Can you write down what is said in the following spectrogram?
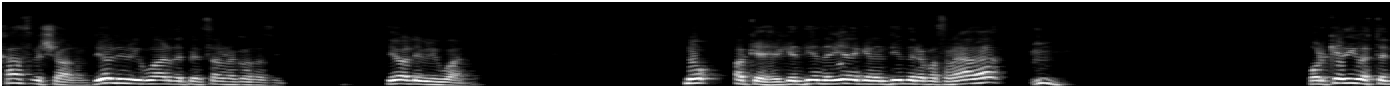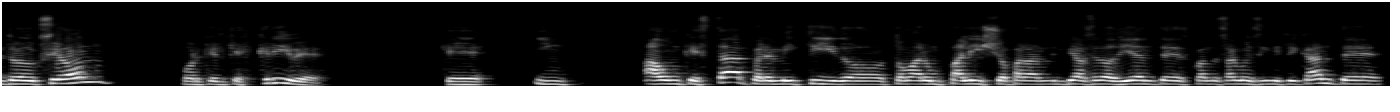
Has shalom. Dios libre igual de pensar una cosa así. Dios libre igual. No, ok, el que entiende bien, el que no entiende no pasa nada. ¿Por qué digo esta introducción? Porque el que escribe que aunque está permitido tomar un palillo para limpiarse los dientes cuando es algo insignificante,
